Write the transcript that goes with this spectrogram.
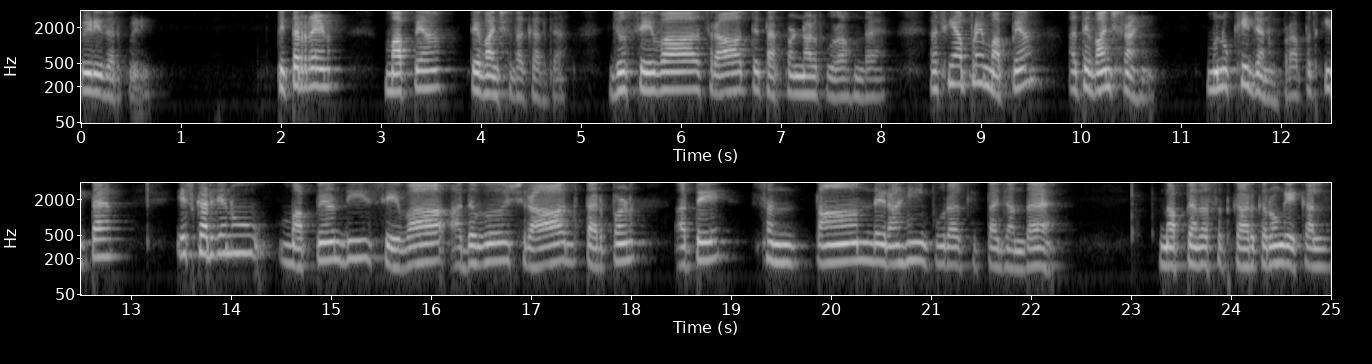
ਪੀੜੀ ਦਰ ਪੀੜੀ ਪਿਤਰ ਰਿਣ ਮਾਪਿਆਂ ਤੇ ਵੰਸ਼ ਦਾ ਕਰਜ਼ਾ, ਜੋ ਸੇਵਾ, ਸਰਾਧ ਤੇ ਤਰਪਣ ਨਾਲ ਪੂਰਾ ਹੁੰਦਾ ਹੈ। ਅਸੀਂ ਆਪਣੇ ਮਾਪਿਆਂ ਅਤੇ ਵੰਸ਼ ਰਾਹੀਂ ਮਨੁੱਖੀ ਜਨਮ ਪ੍ਰਾਪਤ ਕੀਤਾ ਹੈ। ਇਸ ਕਰਜ਼ੇ ਨੂੰ ਮਾਪਿਆਂ ਦੀ ਸੇਵਾ, ਅਦਬ, ਸ਼ਰਾਧ, ਤਰਪਣ ਅਤੇ ਸੰਤਾਨ ਦੇ ਰਾਹੀਂ ਪੂਰਾ ਕੀਤਾ ਜਾਂਦਾ ਹੈ। ਮਾਪਿਆਂ ਦਾ ਸਤਿਕਾਰ ਕਰੋਗੇ। ਕੱਲ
